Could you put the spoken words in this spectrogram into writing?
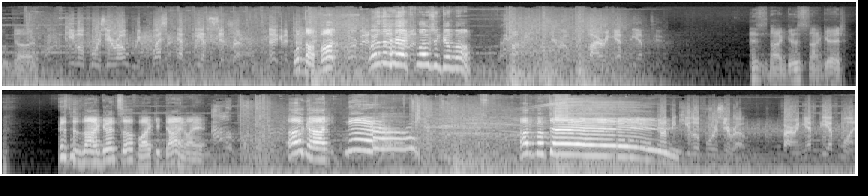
Oh god. Kilo four zero. Request FPF sit rep. Negative What the fuck? Where the heck explosion come from? Copy four zero. Firing FPF-2. This is not good. This is not good. This is not good so far. I keep dying right here. Oh god! No! Happy Copy. birthday! Kilo four zero. Firing FPF-1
